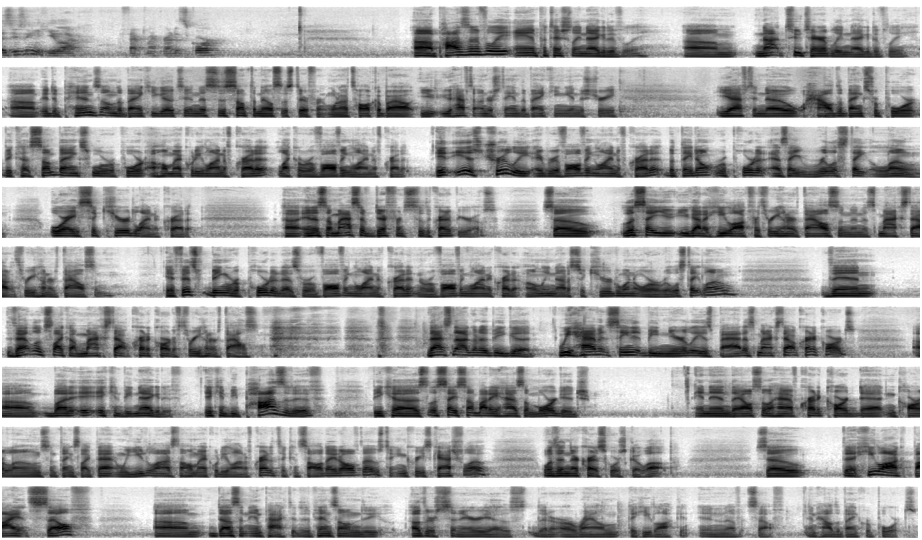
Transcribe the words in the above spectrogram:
Does using a HELOC affect my credit score? Uh, positively and potentially negatively. Um, not too terribly negatively. Um, it depends on the bank you go to, and this is something else that's different. When I talk about, you, you have to understand the banking industry. You have to know how the banks report because some banks will report a home equity line of credit like a revolving line of credit. It is truly a revolving line of credit, but they don't report it as a real estate loan or a secured line of credit. Uh, and it's a massive difference to the credit bureaus. So let's say you, you got a HELOC for 300,000 and it's maxed out at 300,000. If it's being reported as a revolving line of credit and a revolving line of credit only, not a secured one or a real estate loan, then that looks like a maxed out credit card of 300,000. That's not going to be good. We haven't seen it be nearly as bad as maxed out credit cards, um, but it, it can be negative. It can be positive because let's say somebody has a mortgage and then they also have credit card debt and car loans and things like that. And we utilize the home equity line of credit to consolidate all of those to increase cash flow. Well, then their credit scores go up. So the HELOC by itself um, doesn't impact it. It depends on the other scenarios that are around the HELOC in and of itself and how the bank reports.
